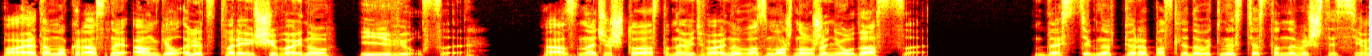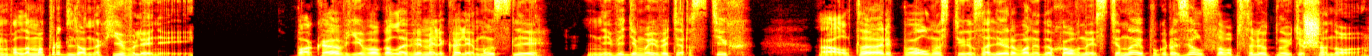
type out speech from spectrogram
поэтому Красный Ангел, олицетворяющий войну, и явился. А значит, что остановить войну, возможно, уже не удастся. Достигнув первой последовательности, становишься символом определенных явлений. Пока в его голове мелькали мысли, невидимый ветер стих, а алтарь, полностью изолированный духовной стеной, погрузился в абсолютную тишину.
